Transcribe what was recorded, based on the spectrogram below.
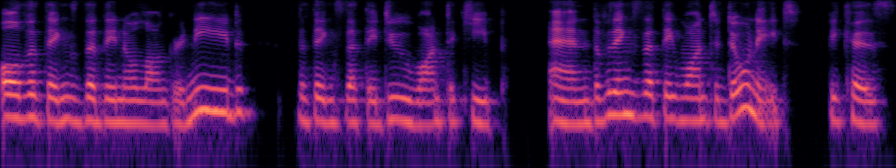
all the things that they no longer need the things that they do want to keep and the things that they want to donate. Because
